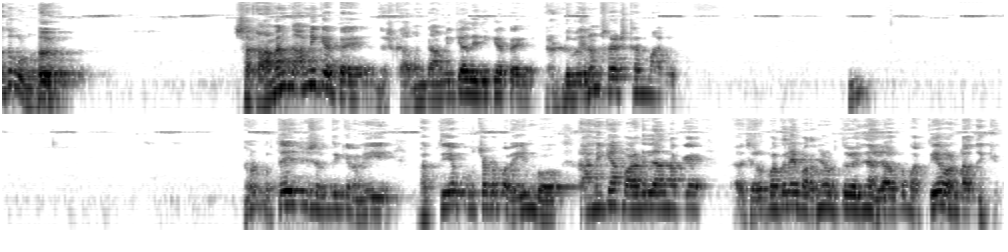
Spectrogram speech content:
അതുകൊണ്ട് സകാമൻ കാമിക്കട്ടെ നിഷ്കാമൻ കാമിക്കാതിരിക്കട്ടെ രണ്ടുപേരും ശ്രേഷ്ഠന്മാർ നമ്മൾ പ്രത്യേകിച്ച് ശ്രദ്ധിക്കണം. ഈ ഭക്തിയെക്കുറിച്ചൊക്കെ പറയുമ്പോൾ കാമിക്കാൻ പാടില്ല എന്നൊക്കെ ചെറുപ്പത്തിലേ പറഞ്ഞു കൊടുത്തു കഴിഞ്ഞാൽ എല്ലാവർക്കും ഭക്തിയെ വേണ്ടാന്ന് നിൽക്കും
